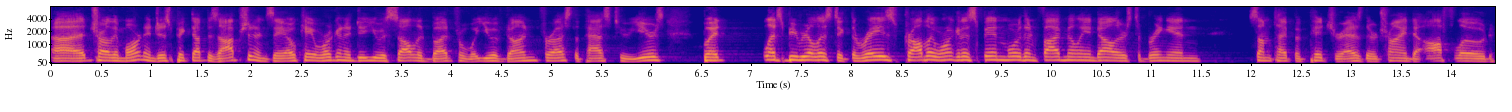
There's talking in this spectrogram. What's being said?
uh, Charlie Morton and just picked up his option and say, okay, we're going to do you a solid bud for what you have done for us the past two years. But let's be realistic. The Rays probably weren't going to spend more than $5 million to bring in some type of pitcher as they're trying to offload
